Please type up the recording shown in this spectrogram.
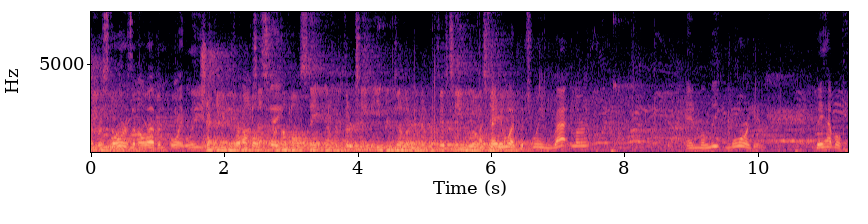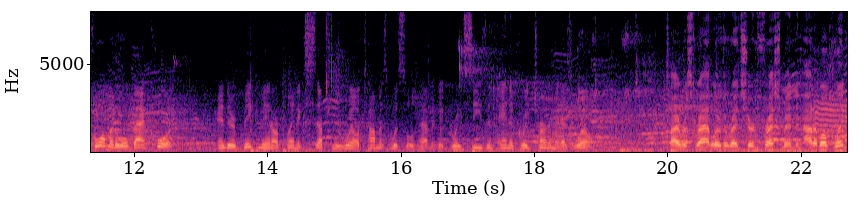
and restores an 11 point lead Checking into for the Humboldt contest for State. Humboldt State, number 13, Ethan Dillard, and number 15, Will I'll tell you what, between Rattler and Malik Morgan, they have a formidable backcourt, and their big men are playing exceptionally well. Thomas Witzel is having a great season and a great tournament as well. Tyrus Rattler, the redshirt freshman out of Oakland.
